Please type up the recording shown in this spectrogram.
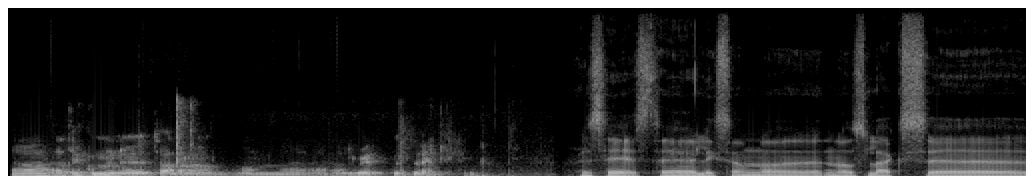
Ja, att jag kommer nu uttala mig om, om uh, algoritmutveckling. Precis, det är liksom nå- någon slags eh,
